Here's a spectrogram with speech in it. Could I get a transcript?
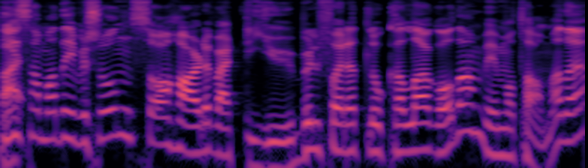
Nei. I samme divisjon så har det vært jubel for et lokallag òg, da. Vi må ta med det.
